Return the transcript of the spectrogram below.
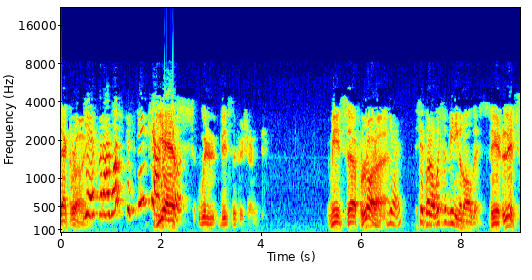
Ackroyd. Yes, but I wanted to speak to you. Yes, will be sufficient. Miss uh, Flora. Yes. Say, Poirot, what's the meaning of all this? The list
